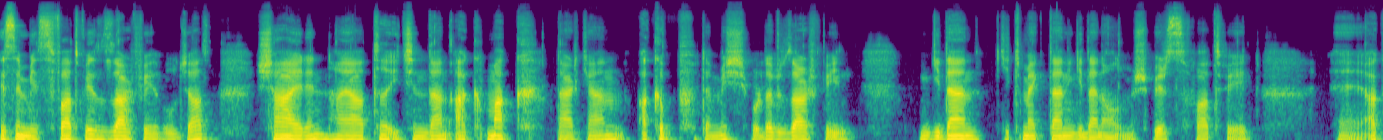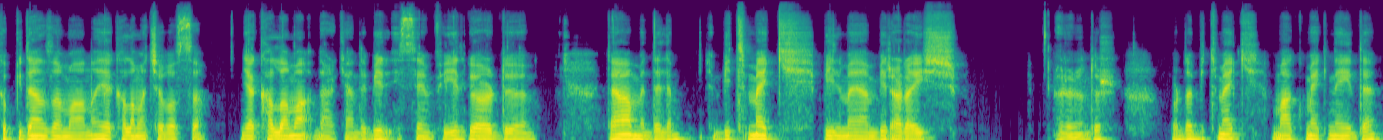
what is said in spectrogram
İsim bir sıfat ve zarf fiil bulacağız. Şairin hayatı içinden akmak derken akıp demiş. Burada bir zarf fiil. Giden, gitmekten giden olmuş bir sıfat fiil. E, akıp giden zamana yakalama çabası. Yakalama derken de bir isim fiil gördüm. Devam edelim. Bitmek bilmeyen bir arayış ürünüdür. Burada bitmek, makmek neydi?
